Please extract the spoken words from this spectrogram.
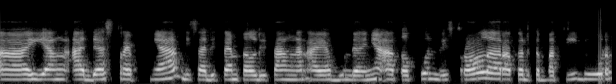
uh, yang ada strapnya bisa ditempel di tangan ayah bundanya ataupun di stroller atau di tempat tidur.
